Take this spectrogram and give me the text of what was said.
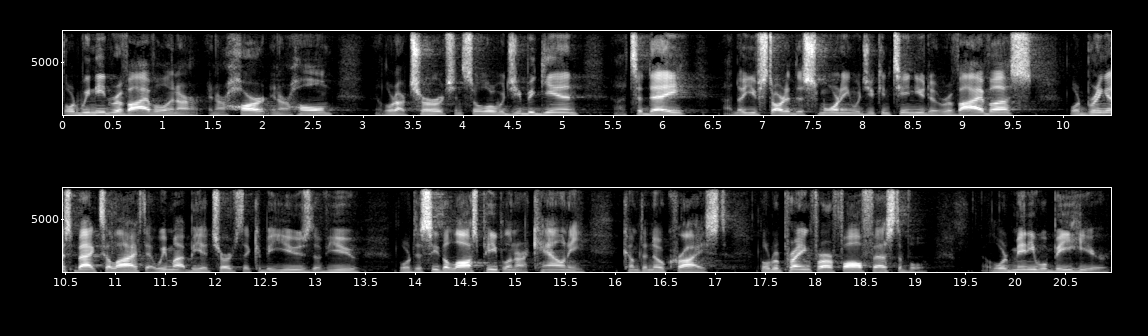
Lord, we need revival in our, in our heart, in our home, and Lord, our church. And so, Lord, would you begin uh, today? I know you've started this morning. Would you continue to revive us? Lord, bring us back to life that we might be a church that could be used of you. Lord, to see the lost people in our county come to know Christ. Lord, we're praying for our fall festival. Lord, many will be here.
